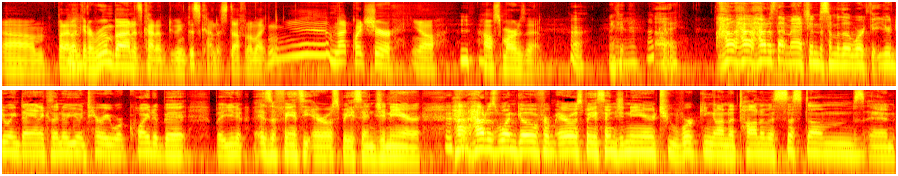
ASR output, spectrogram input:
Um, but I look at a Roomba and it's kind of doing this kind of stuff, and I'm like, yeah, I'm not quite sure, you know, how smart is that? Okay. How, how, how does that match into some of the work that you're doing, Diana? Because I know you and Terry work quite a bit, but you know, as a fancy aerospace engineer, how, how does one go from aerospace engineer to working on autonomous systems? And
